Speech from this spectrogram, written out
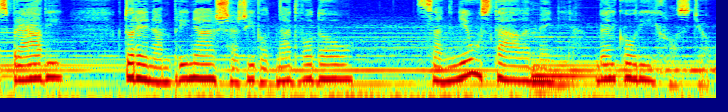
Správy, ktoré nám prináša život nad vodou, sa neustále menia veľkou rýchlosťou.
